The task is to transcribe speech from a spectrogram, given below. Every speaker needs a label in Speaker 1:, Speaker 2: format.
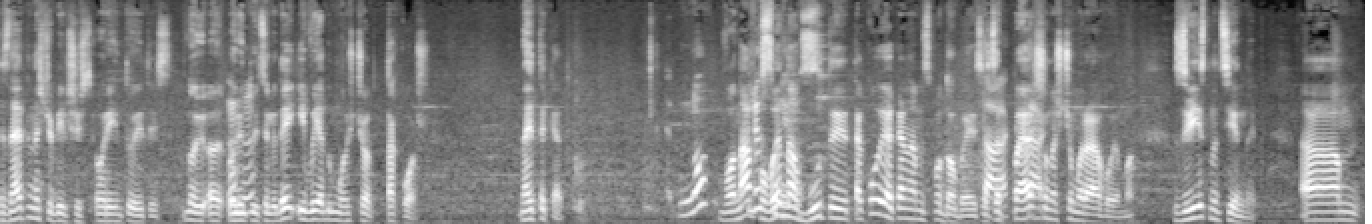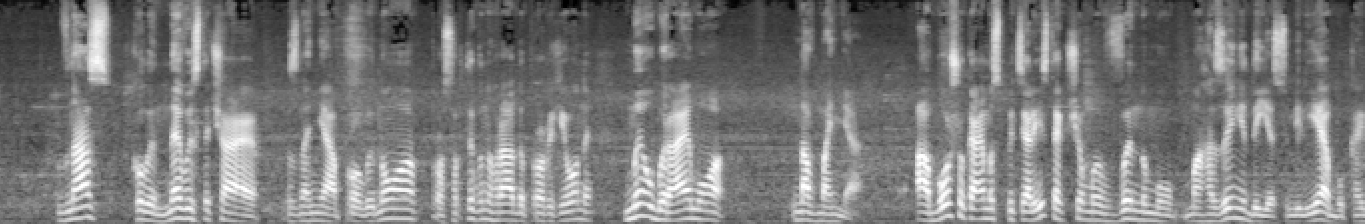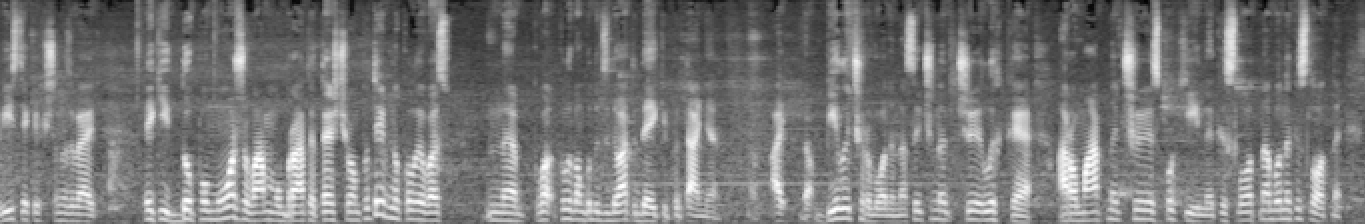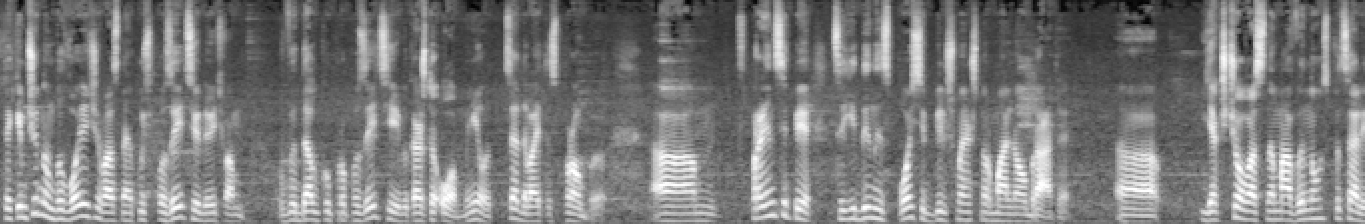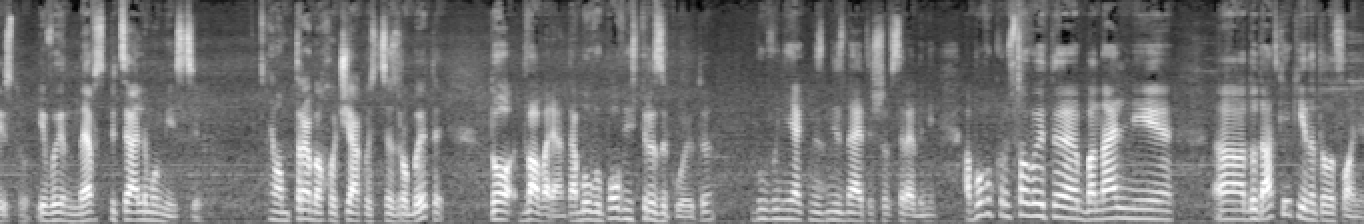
Speaker 1: Знаєте, на що більшість орієнтуєтесь? Ну, е, орієнтуються людей, і ви, я думаю, що також. На етикетку.
Speaker 2: Ну,
Speaker 1: Вона
Speaker 2: Плюс-мінус.
Speaker 1: повинна бути такою, яка нам сподобається. Це перше,
Speaker 2: так.
Speaker 1: на що ми реагуємо. Звісно, цінник. Ем, в нас, коли не вистачає знання про вино, про сорти винограду, про регіони, ми обираємо навмання. Або шукаємо спеціаліста, якщо ми в винному магазині, де є сомельє або кавіст, яких ще називають, який допоможе вам обрати те, що вам потрібно, коли вас коли вам будуть задавати деякі питання. А біле, червоне, насичене чи легке, ароматне чи спокійне, кислотне або не кислотне. Таким чином, виводячи вас на якусь позицію, дають вам виделку пропозиції, і ви кажете, о, мені от це давайте спробую. Ем, в принципі, це єдиний спосіб більш-менш нормально обрати. Е, якщо у вас нема винного спеціалісту і ви не в спеціальному місці, вам треба хоч якось це зробити, то два варіанти: або ви повністю ризикуєте, бо ви ніяк не, знаєте, що всередині, або використовуєте банальні е, додатки, які є на телефоні.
